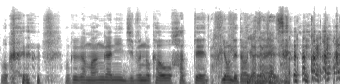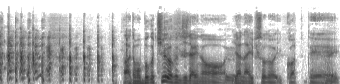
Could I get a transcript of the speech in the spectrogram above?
僕、僕が漫画に自分の顔を貼って読んでたわけじゃないですか。あ、でも僕中学時代の嫌なエピソード一個あって、はい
